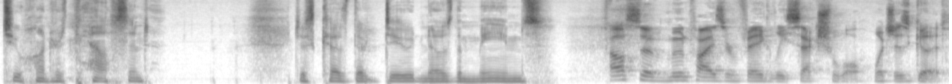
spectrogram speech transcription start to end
two hundred thousand, just because their dude knows the memes. Also, moon pies are vaguely sexual, which is good.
